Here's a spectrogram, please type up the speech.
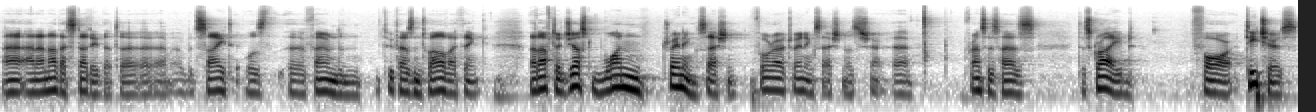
Uh, and another study that uh, I uh, would uh, cite was uh, found in 2012, I think, that after just one training session, four-hour training session, as uh, Francis has described, for teachers,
